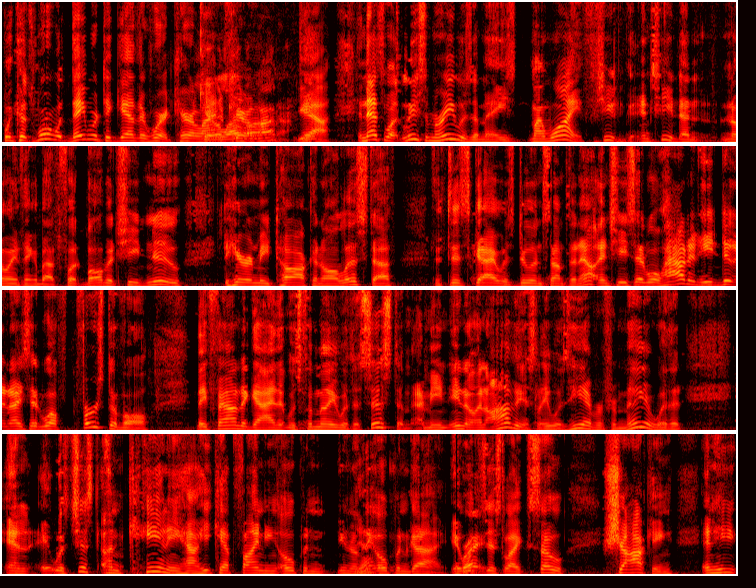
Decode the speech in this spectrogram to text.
Because we're, they were together where at Carolina, Carolina. Carolina. Yeah. and that's what Lisa Marie was amazed. My wife, she and she doesn't know anything about football, but she knew, hearing me talk and all this stuff, that this guy was doing something else. And she said, "Well, how did he do?" it? And I said, "Well, first of all." They found a guy that was familiar with the system. I mean, you know, and obviously, was he ever familiar with it? And it was just uncanny how he kept finding open, you know, Yeah. the open guy. It Right. was just like so shocking, and he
